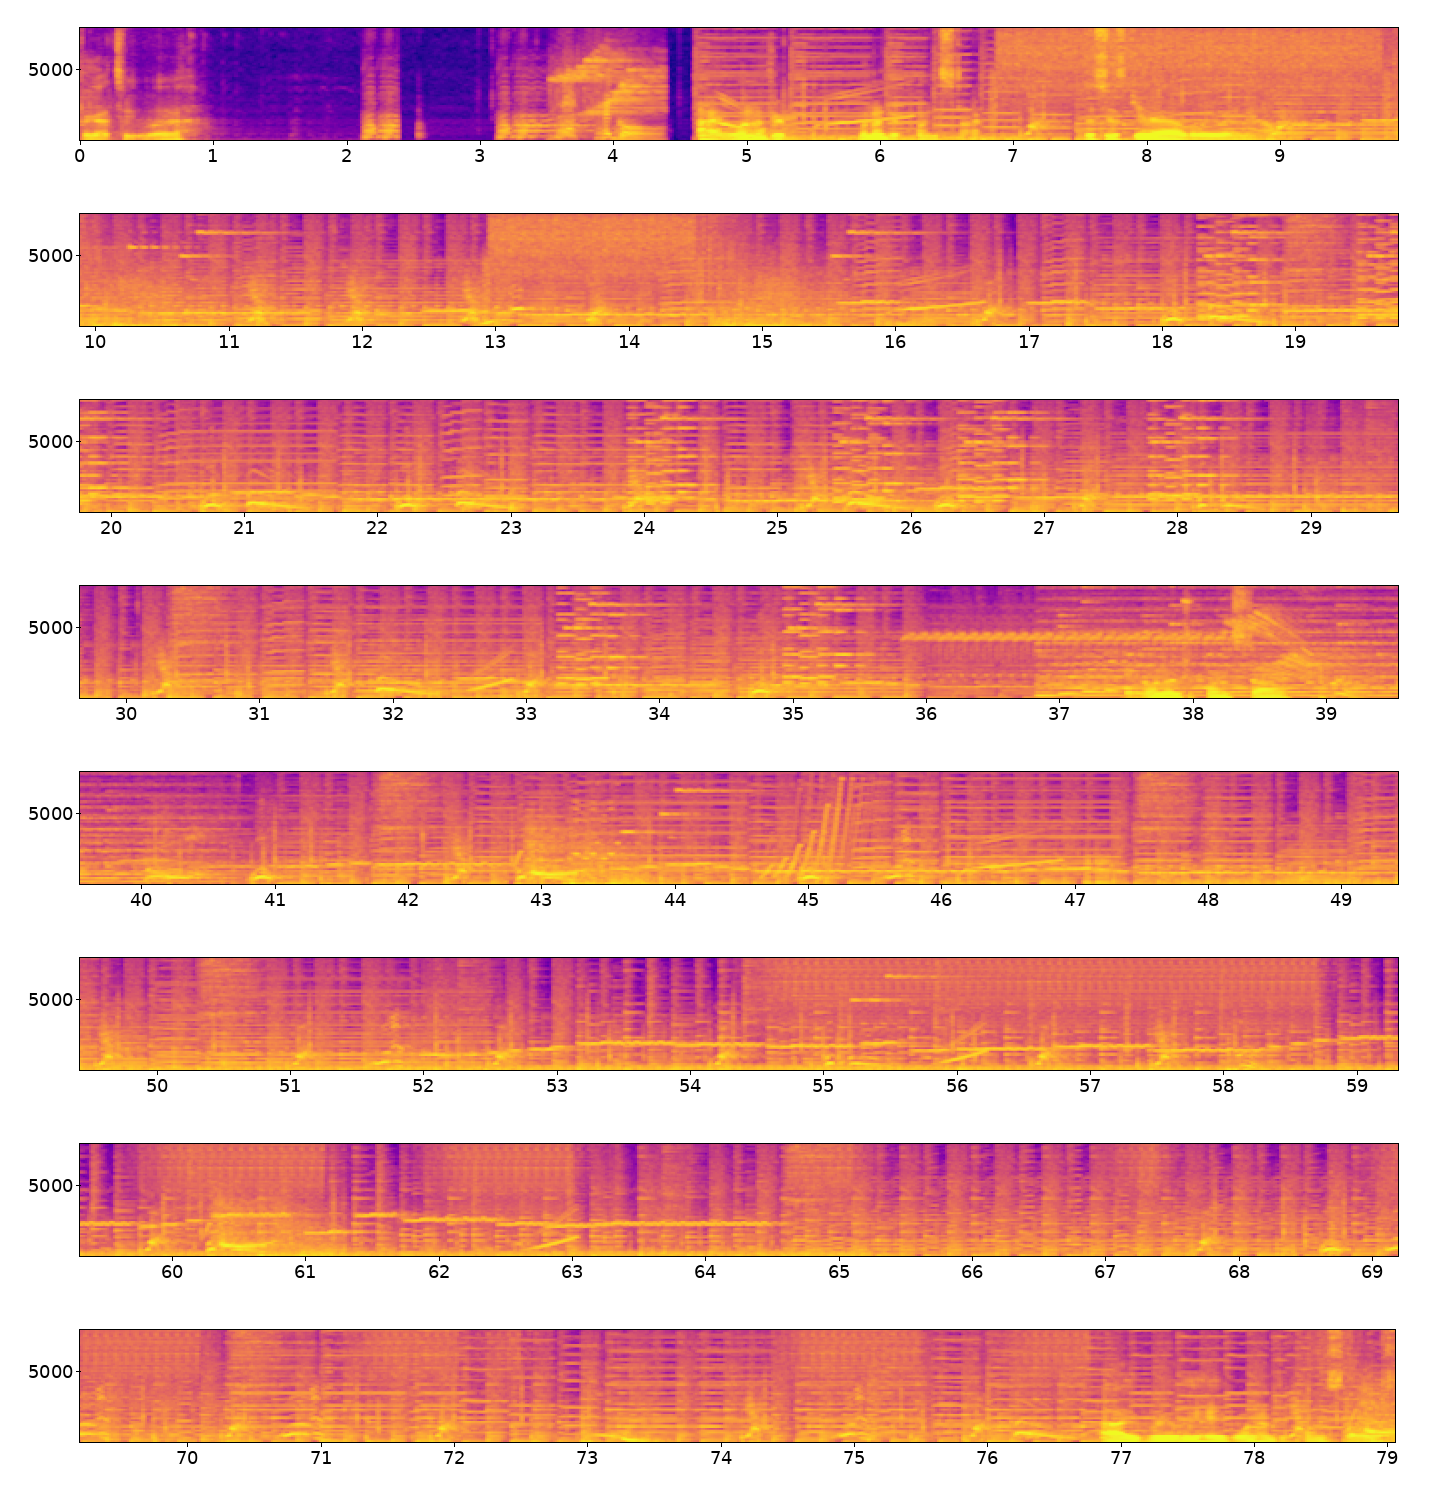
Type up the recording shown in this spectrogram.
Forgot to, uh... Alright, 100, 100 point stock. Let's just get out of the way right now. 100 I really hate 100 point stars.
